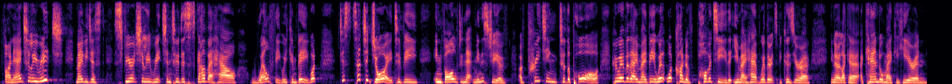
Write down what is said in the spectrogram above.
financially rich, maybe just spiritually rich, and to discover how wealthy we can be. What just such a joy to be involved in that ministry of, of preaching to the poor, whoever they may be, what kind of poverty that you may have, whether it's because you're a, you know, like a, a candle maker here and,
